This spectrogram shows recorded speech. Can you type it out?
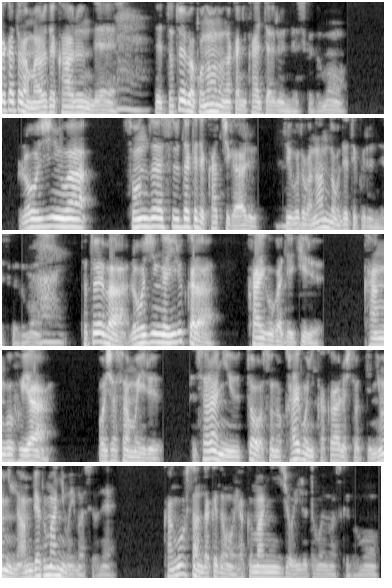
え方がまるで変わるんで、えで、例えばこの本の中に書いてあるんですけども、老人は存在するだけで価値があるえということが何度も出てくるんですけども、はい。例えば老人がいるから介護ができる、看護婦やお医者さんもいる。さらに言うと、その介護に関わる人って日本に何百万人もいますよね。看護婦さんだけでも100万人以上いると思いますけども、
